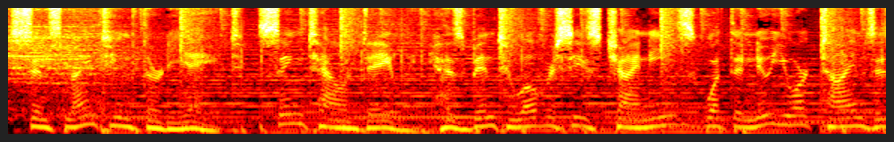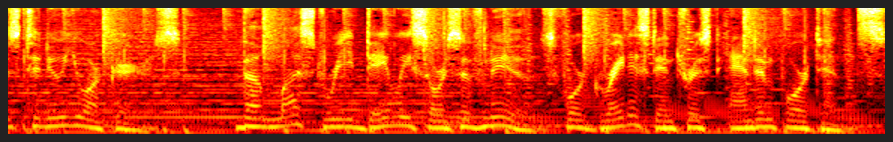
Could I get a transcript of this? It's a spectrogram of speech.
Since 1938, Sing Tao Daily has been to overseas Chinese what the New York Times is to New Yorkers. The must-read daily source of news for greatest interest and importance.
